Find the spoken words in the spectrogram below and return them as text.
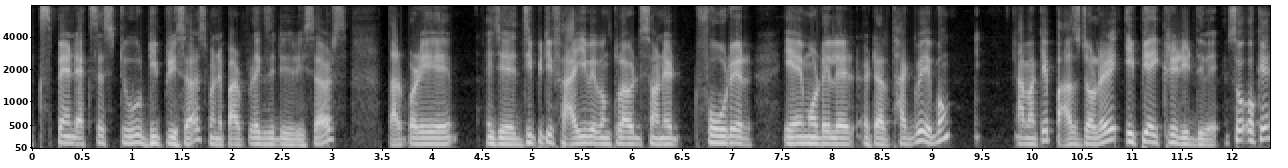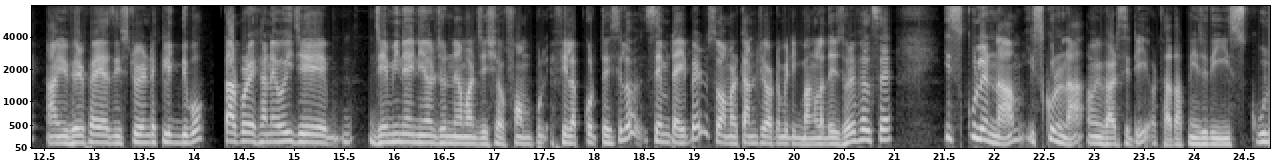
uploads access to deep research মানে perplexity রিসার্চ তারপরে এই যে জিপিটি ফাইভ এবং ক্লাউড সনেট ফোরের এআই মডেলের এটা থাকবে এবং আমাকে পাঁচ ডলারের এপিআই ক্রেডিট দিবে। সো ওকে আমি ভেরিফাই অ্যাজ স্টুডেন্টে ক্লিক দিব। তারপর এখানে ওই যে জেমিনাই নেওয়ার জন্য আমার যেসব ফর্ম ফিল আপ করতে হয়েছিল সেম টাইপের সো আমার কান্ট্রি অটোমেটিক বাংলাদেশ ধরে ফেলছে। স্কুলের নাম স্কুল না, আমি ভার্সিটি অর্থাৎ আপনি যদি স্কুল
